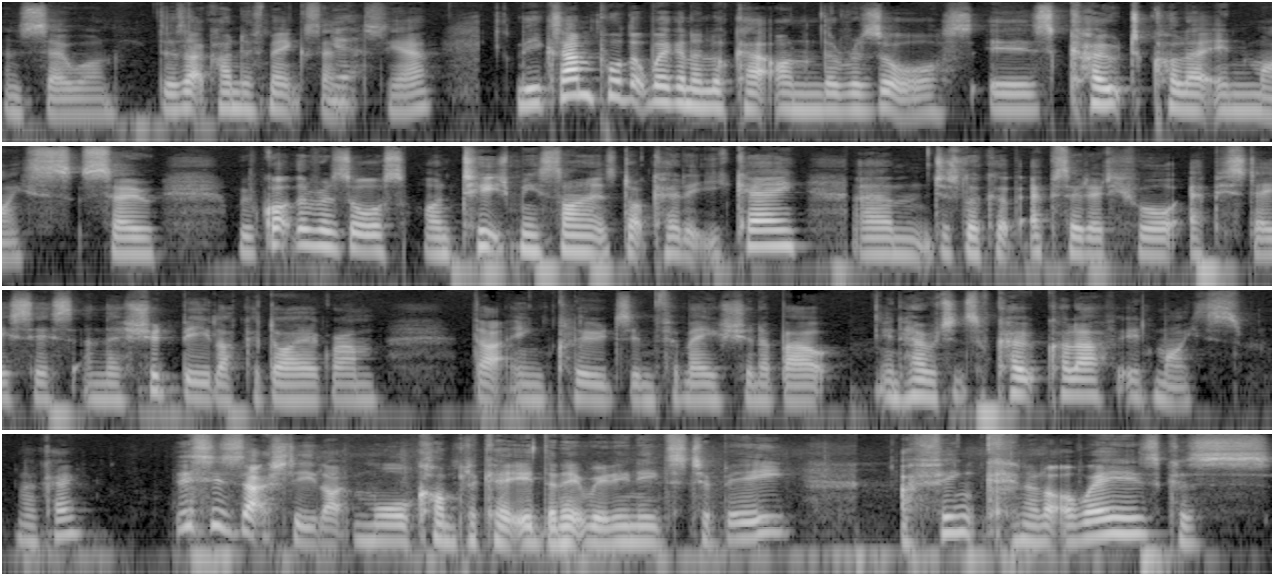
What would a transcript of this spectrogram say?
and so on. Does that kind of make sense? Yes. Yeah. The example that we're going to look at on the resource is coat colour in mice. So we've got the resource on teachmescience.co.uk. Um, just look up episode 84 epistasis, and there should be like a diagram that includes information about inheritance of coat colour in mice. Okay. This is actually like more complicated than it really needs to be. I think in a lot of ways because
